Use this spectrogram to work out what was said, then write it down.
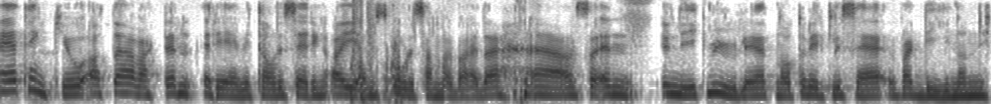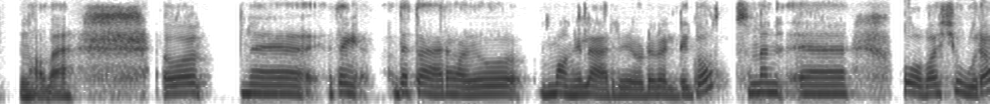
Jeg tenker jo at det har vært en revitalisering av hjem-skolesamarbeidet. Eh, altså en unik mulighet nå til å virkelig se verdien og nytten av det. Og Eh, tenker, dette her har jo mange lærere gjør det veldig godt, men eh, Håvard Tjora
